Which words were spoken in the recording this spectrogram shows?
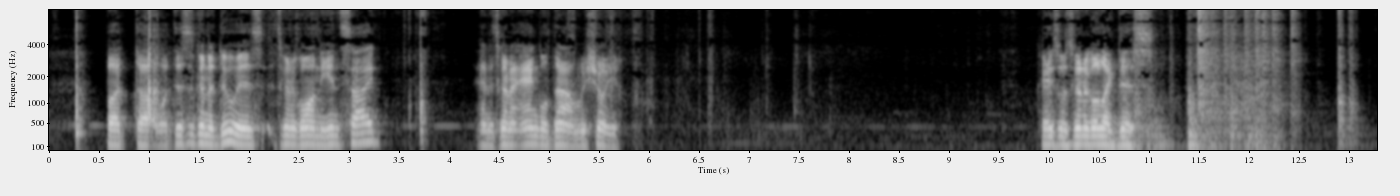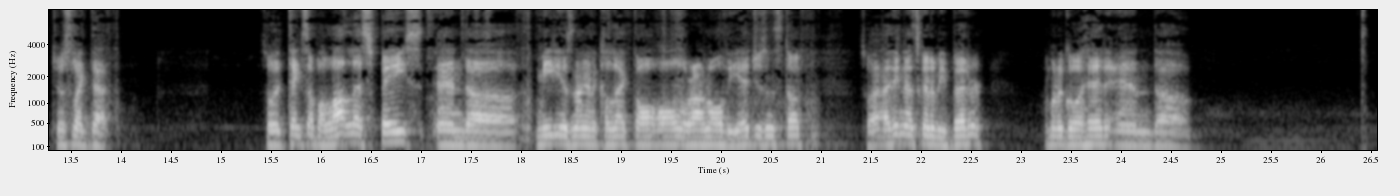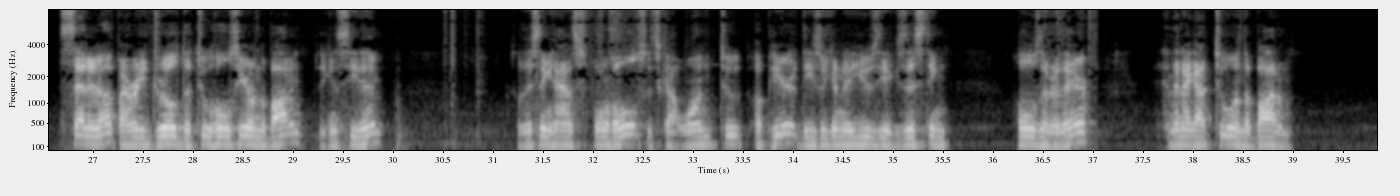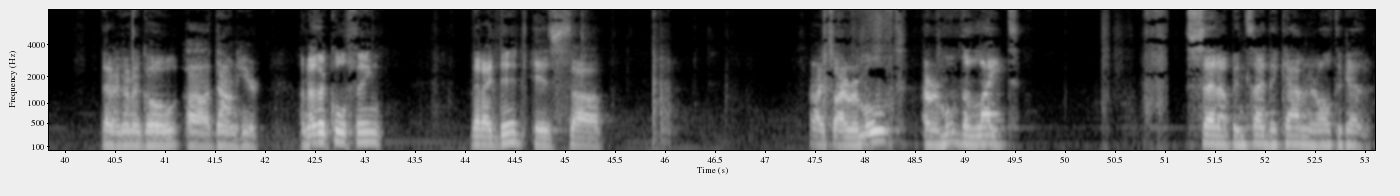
But uh, what this is going to do is, it's going to go on the inside, and it's going to angle down. Let me show you. Okay, so it's going to go like this. Just like that. So it takes up a lot less space and uh, media is not going to collect all, all around all the edges and stuff. So I think that's going to be better. I'm going to go ahead and uh, set it up. I already drilled the two holes here on the bottom so you can see them. So this thing has four holes. It's got one, two up here. These are going to use the existing holes that are there. And then I got two on the bottom that are going to go uh, down here. Another cool thing that I did is, uh, all right, so I removed, I removed the light setup inside the cabinet altogether.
